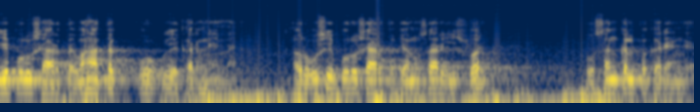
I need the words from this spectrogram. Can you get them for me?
ये पुरुषार्थ वहाँ तक वो ये करने में। और उसी पुरुषार्थ के अनुसार ईश्वर वो संकल्प करेंगे।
